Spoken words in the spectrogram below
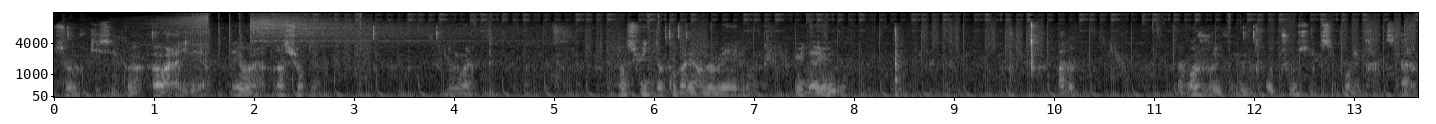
sauf qu'il sait pas. Ah voilà, il est là. Et voilà, 1 sur 2. Donc voilà. Ensuite, donc on va les renommer une à une. Ah non. Avant, je voulais vous montrer autre chose, c'est pour les tracks. Alors,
